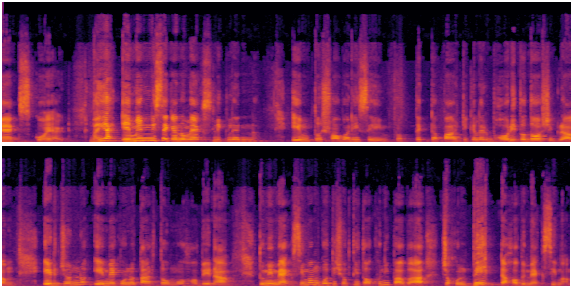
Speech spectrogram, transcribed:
max squared ভাইয়া এম এর নিচে কেন ম্যাক্স লিখলেন না? এম তো সবারই সেম প্রত্যেকটা পার্টিকেলের ভরই তো দশ গ্রাম। এর জন্য এম এ কোনো তারতম্য হবে না। তুমি ম্যাক্সিমাম গতিশক্তি তখনই পাবা যখন বেগটা হবে ম্যাক্সিমাম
